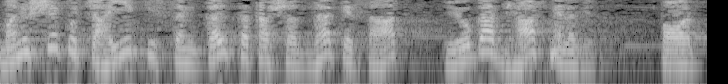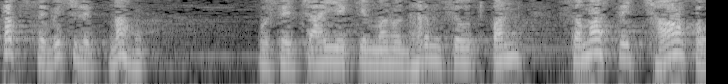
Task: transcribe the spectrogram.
मनुष्य को चाहिए कि संकल्प तथा श्रद्धा के साथ योगाभ्यास में लगे और तब से विचलित न हो। उसे चाहिए कि मनोधर्म से उत्पन्न समस्त इच्छाओं को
